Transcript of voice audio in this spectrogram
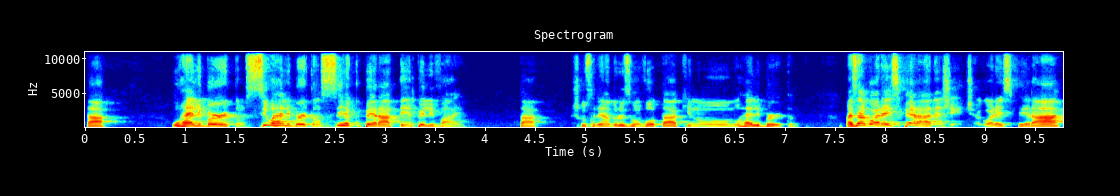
tá? O Halliburton, se o Halliburton se recuperar a tempo, ele vai, tá? Acho que os treinadores vão votar aqui no, no Halliburton. Mas agora é esperar, né, gente? Agora é esperar.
